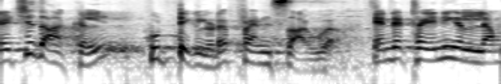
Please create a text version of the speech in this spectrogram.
രക്ഷിതാക്കൾ കുട്ടികളുടെ ഫ്രണ്ട്സ് ആവുക. എന്റെ ട്രെയിനിങ്ങിലെല്ലാം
